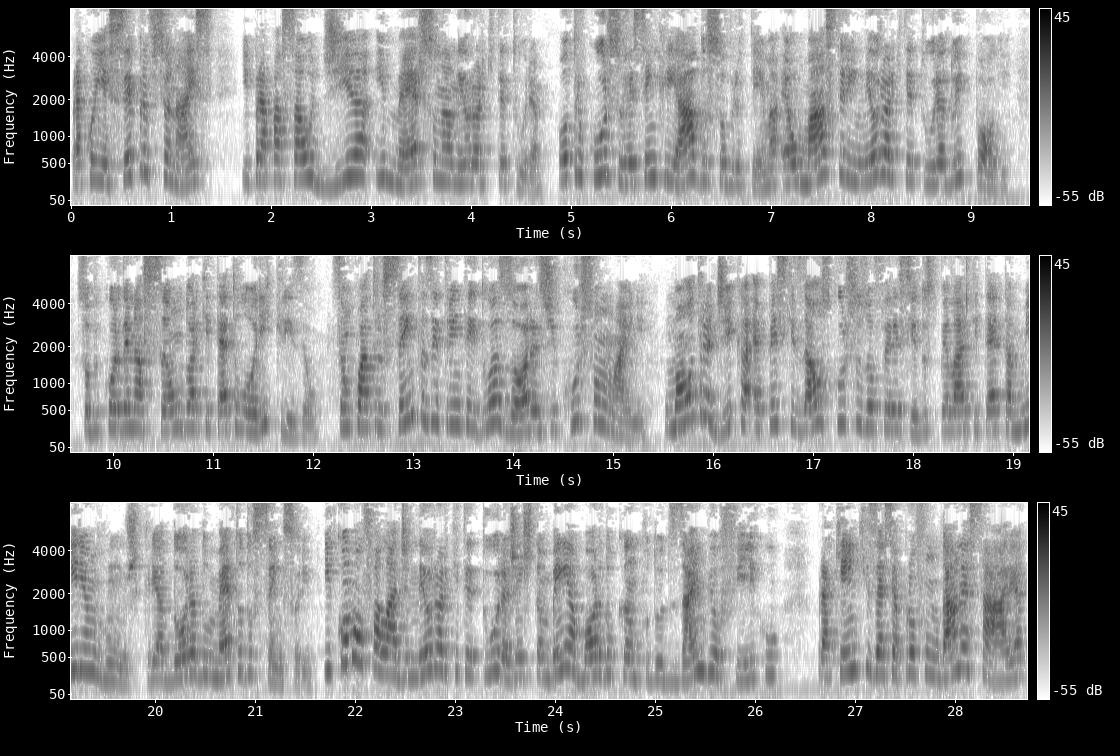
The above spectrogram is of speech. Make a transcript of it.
para conhecer profissionais e para passar o dia imerso na neuroarquitetura. Outro curso recém-criado sobre o tema é o Master em Neuroarquitetura do IPOG, sob coordenação do arquiteto Lori Krisel. São 432 horas de curso online. Uma outra dica é pesquisar os cursos oferecidos pela arquiteta Miriam Runge, criadora do método Sensory. E como ao falar de neuroarquitetura, a gente também aborda o campo do design biofílico, para quem quiser se aprofundar nessa área,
